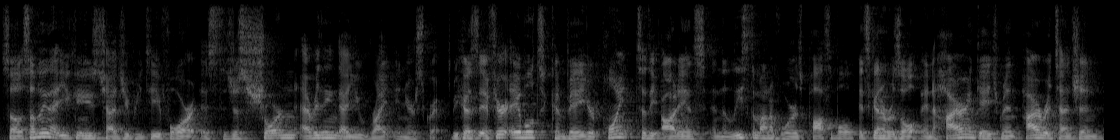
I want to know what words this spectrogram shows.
So something that you can use ChatGPT for is to just shorten everything that you write in your script. Because if you're able to convey your point to the audience in the least amount of words possible, it's gonna result in higher engagement, higher retention,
